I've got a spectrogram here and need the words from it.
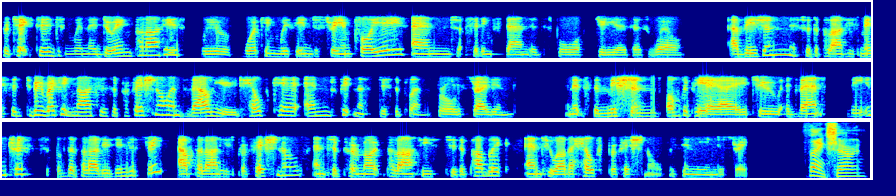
protected when they're doing Pilates. We're working with industry employees and setting standards for studios as well. Our vision is for the Pilates method to be recognised as a professional and valued healthcare and fitness discipline for all Australians. And it's the mission of the PAA to advance the interests of the Pilates industry, our Pilates professionals, and to promote Pilates to the public and to other health professionals within the industry. Thanks, Sharon.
